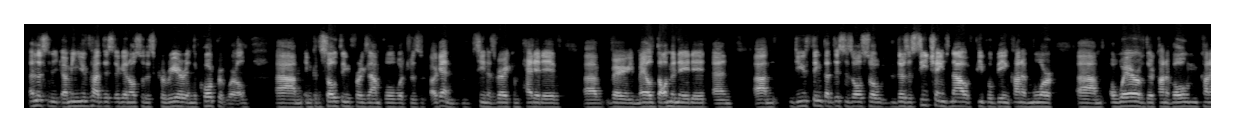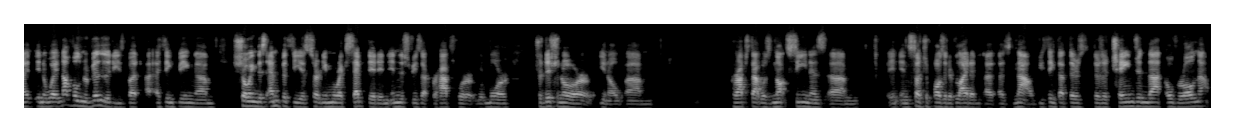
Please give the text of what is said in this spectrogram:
and listen, I mean, you've had this again, also this career in the corporate world, um, in consulting, for example, which was again seen as very competitive, uh, very male dominated. And um, do you think that this is also there's a sea change now of people being kind of more um, aware of their kind of own kind of in a way not vulnerabilities, but I think being um, showing this empathy is certainly more accepted in industries that perhaps were were more traditional or you know um, perhaps that was not seen as um, in, in such a positive light as, as now. Do you think that there's there's a change in that overall now?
